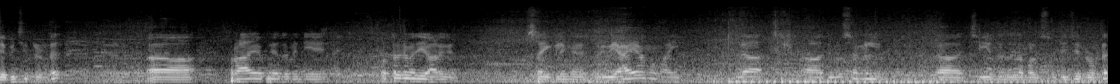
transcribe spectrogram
ലഭിച്ചിട്ടുണ്ട്. പ്രായഭേദമന്യേ ഒട്ടനവധി ആളുകൾ സൈക്ലിംഗ് ഒരു വ്യായാമമായി എല്ലാ ദിവസങ്ങളിൽ ചെയ്യുന്നത് നമ്മൾ ശ്രദ്ധിച്ചിട്ടുണ്ട്.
